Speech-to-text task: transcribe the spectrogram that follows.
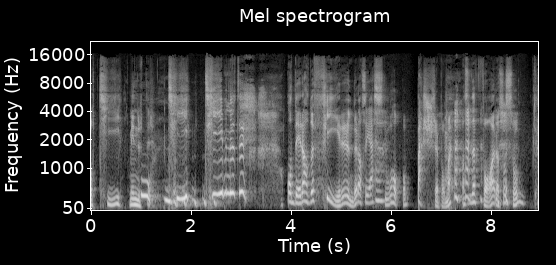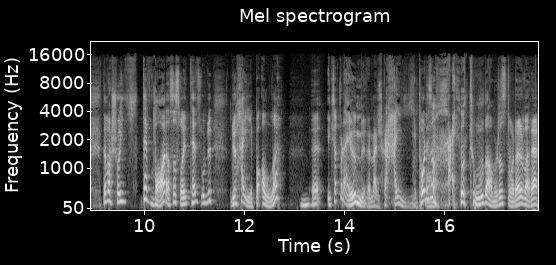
og ti minutter. Oh. Ti, ti minutter! Og dere hadde fire runder. altså Jeg sto og holdt på å bæsje på meg. altså Det var altså så Det var så, det var altså så intenst. Og du, du heier på alle. Uh, ikke sant? For det er jo umulig hvem skal heie på. liksom Det er jo to damer som står der og bare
